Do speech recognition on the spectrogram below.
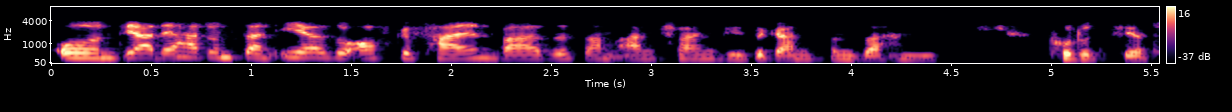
Und ja, der hat uns dann eher so auf Gefallenbasis am Anfang diese ganzen Sachen produziert.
